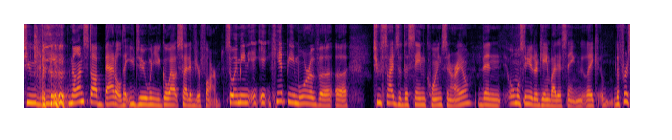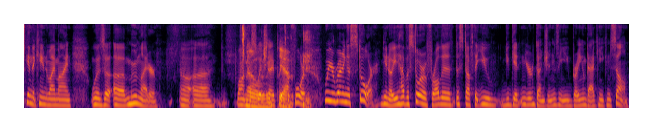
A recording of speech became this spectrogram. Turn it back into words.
to the nonstop battle that you do when you go outside of your farm. So I mean, it, it can't be more of a, a two sides of the same coin scenario than almost any other game by this thing. Like the first game that came to my mind was uh, uh, Moonlighter. Uh, uh, on the Oh, Switch that I played yeah. before, where you're running a store. You know, you have a store for all the, the stuff that you you get in your dungeons, and you bring them back and you can sell them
